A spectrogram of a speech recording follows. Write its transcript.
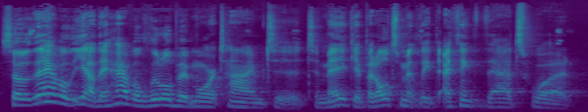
so they have a, yeah they have a little bit more time to to make it, but ultimately I think that's what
